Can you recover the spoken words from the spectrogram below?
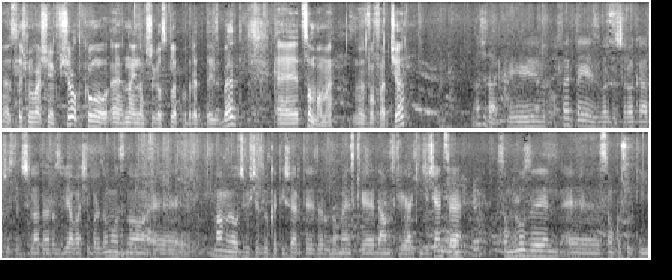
Jesteśmy właśnie w środku najnowszego sklepu Red Days Bet. Co mamy w ofercie? Znaczy tak, y, oferta jest bardzo szeroka, przez te 3 lata rozwijała się bardzo mocno. Y, Mamy oczywiście zwykłe t-shirty, zarówno męskie, damskie, jak i dziecięce. Są bluzy, y, są koszulki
